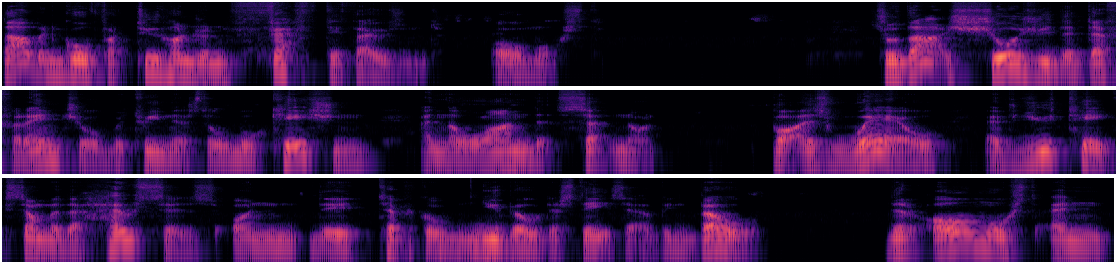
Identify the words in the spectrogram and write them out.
that would go for 250,000 almost. So that shows you the differential between its the location and the land it's sitting on. But as well, if you take some of the houses on the typical new build estates that have been built, they're almost in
